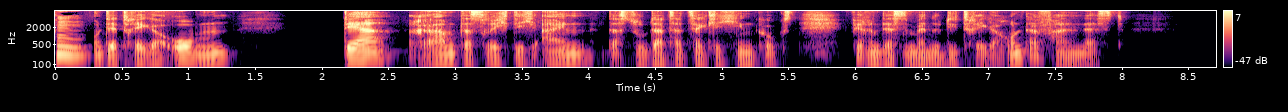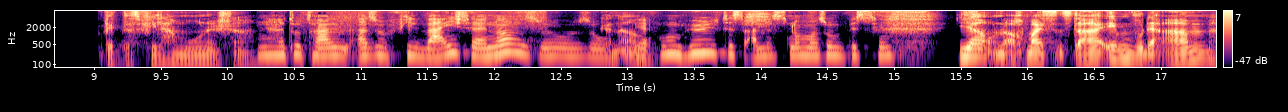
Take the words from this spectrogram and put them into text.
Und der Träger oben, der rahmt das richtig ein, dass du da tatsächlich hinguckst. Währenddessen, wenn du die Träger runterfallen lässt, wirkt das viel harmonischer. Ja, total, also viel weicher, ne? So, so Genau. ja, umhüllt es alles nochmal so ein bisschen. Ja, und auch meistens da eben, wo der Arm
